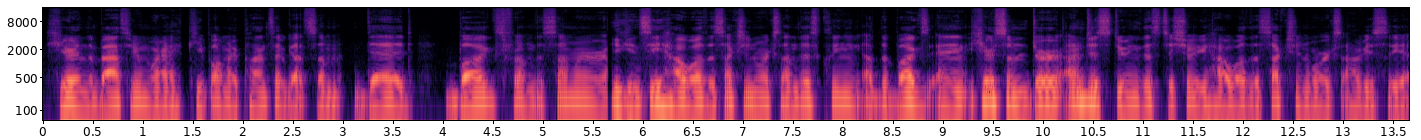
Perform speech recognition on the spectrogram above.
Here in the bathroom where I keep all my plants, I've got some dead bugs from the summer. You can see how well the suction works on this, cleaning up the bugs. And here's some dirt. I'm just doing this to show you how well the suction works. Obviously,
